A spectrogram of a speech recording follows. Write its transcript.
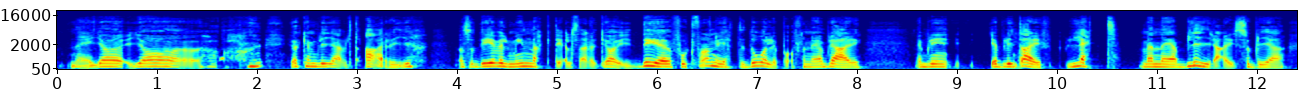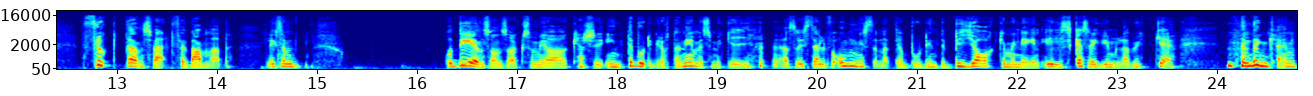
Nej jag, jag, jag kan bli jävligt arg. Alltså det är väl min nackdel. Så här. Jag, det är jag fortfarande jättedålig på. För när jag blir arg, jag blir, jag blir inte arg lätt. Men när jag blir arg så blir jag fruktansvärt förbannad. Liksom, och det är en sån sak som jag kanske inte borde grotta ner mig så mycket i. Alltså istället för ångesten att jag borde inte bejaka min egen ilska så himla mycket. Men den kan,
